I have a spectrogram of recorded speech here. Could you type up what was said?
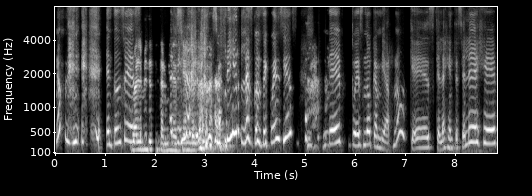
¿No? Entonces, Probablemente termine al final siendo vas a sufrir las consecuencias de, pues, no cambiar, ¿no? Que es que la gente se aleje,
